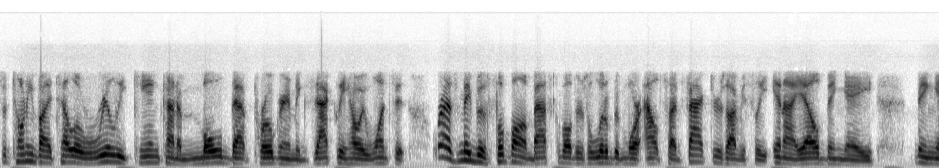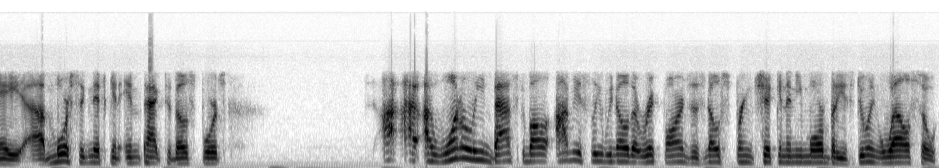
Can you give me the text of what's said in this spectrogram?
so Tony Vitello really can kind of mold that program exactly how he wants it. Whereas maybe with football and basketball, there's a little bit more outside factors. Obviously, NIL being a being a uh, more significant impact to those sports. I, I, want to lean basketball. Obviously, we know that Rick Barnes is no spring chicken anymore, but he's doing well, so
